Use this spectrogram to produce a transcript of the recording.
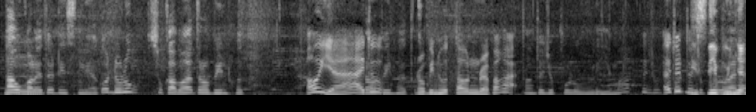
tahu Hmm. kalau itu Disney. Aku dulu suka banget Robin Hood Oh iya, itu Robin Hood. Robin Hood tahun berapa kak? tahun 75 70, Oh, itu Disney 70-an. punya?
